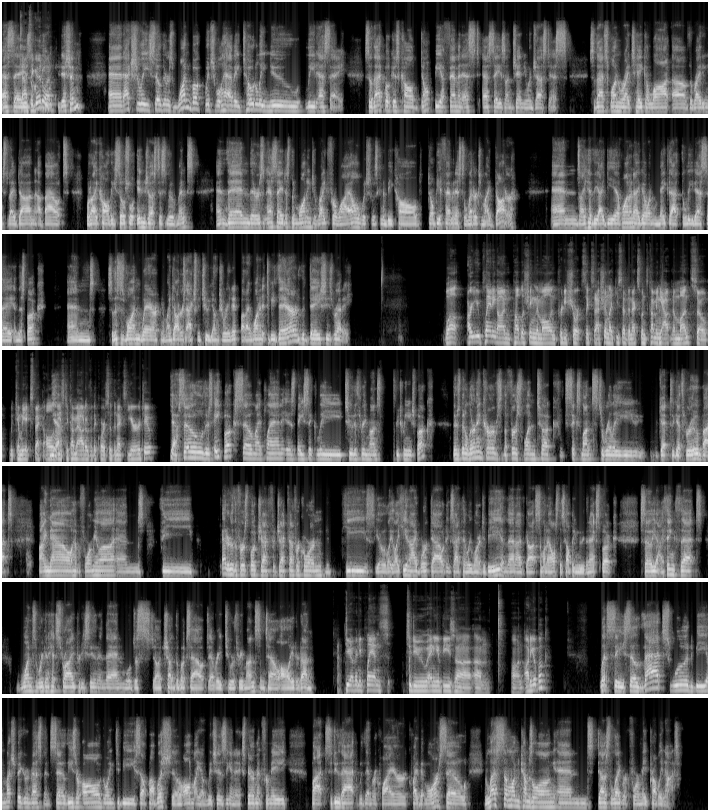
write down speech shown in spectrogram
Essays. That's a good one. Edition. And actually, so there's one book which will have a totally new lead essay. So that book is called "Don't Be a Feminist: Essays on Genuine Justice." So that's one where I take a lot of the writings that I've done about what I call the social injustice movement. And then there's an essay I've just been wanting to write for a while, which was going to be called Don't Be a Feminist, a letter to my daughter. And I had the idea of why don't I go and make that the lead essay in this book? And so this is one where you know, my daughter's actually too young to read it, but I wanted it to be there the day she's ready. Well, are you planning on publishing them all in pretty short succession? Like you said, the next one's coming out in a month. So can we expect all of yeah. these to come out over the course of the next year or two? Yeah, so there's eight books. So my plan is basically two to three months between each book. There's been a learning curve. So the first one took six months to really get to get through, but I now have a formula and the editor of the first book, Jack Jack Pfefferkorn, he's you know like, like he and I worked out exactly how we want it to be, and then I've got someone else that's helping me with the next book. So yeah, I think that once we're going to hit stride pretty soon, and then we'll just uh, chug the books out every two or three months until all eight are done. Do you have any plans to do any of these uh, um, on audiobook? Let's see. So that would be a much bigger investment. So these are all going to be self-published. So all my, you know, which is again an experiment for me. But to do that would then require quite a bit more. So unless someone comes along and does the legwork for me, probably not.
